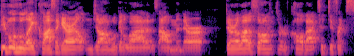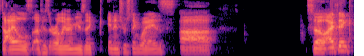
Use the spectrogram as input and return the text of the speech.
people who like classic era Elton John will get a lot out of this album, and there are there are a lot of songs that sort of call back to different styles of his earlier music in interesting ways. Uh, so I think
